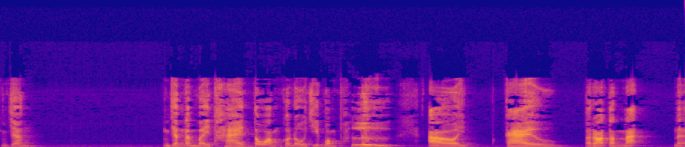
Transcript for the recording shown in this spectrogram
អញ្ចឹង អញ្ចឹងដើម្បីថែទាំក៏ដូចជាបំភ្លឺឲ្យកែវរតនៈណា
